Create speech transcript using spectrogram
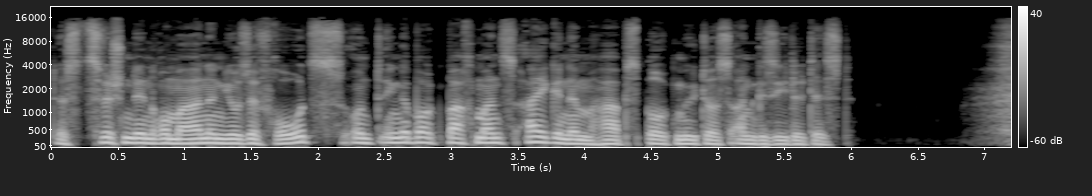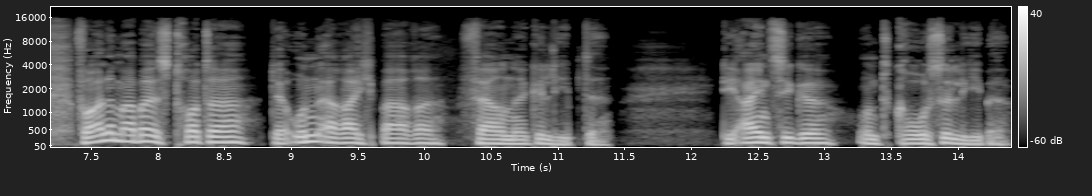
das zwischen den Romanen Josef Roths und Ingeborg Bachmanns eigenem Habsburg-Mythos angesiedelt ist. Vor allem aber ist Trotter der unerreichbare, ferne Geliebte, die einzige und große Liebe.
